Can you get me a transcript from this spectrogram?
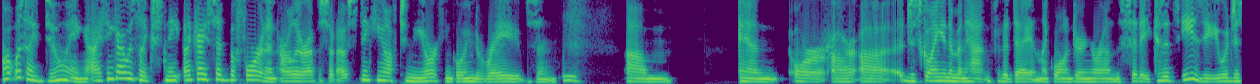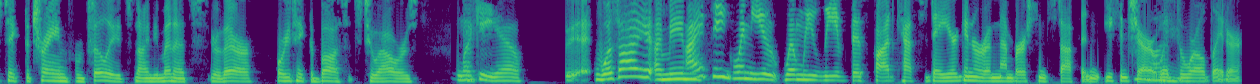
what was I doing? I think I was like sneak, like I said before in an earlier episode, I was sneaking off to New York and going to raves and, Mm. um, and or or uh, just going into Manhattan for the day and like wandering around the city because it's easy. You would just take the train from Philly; it's ninety minutes, you're there, or you take the bus; it's two hours. Lucky you. Was I? I mean, I think when you when we leave this podcast today, you're going to remember some stuff, and you can share it with the world later.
